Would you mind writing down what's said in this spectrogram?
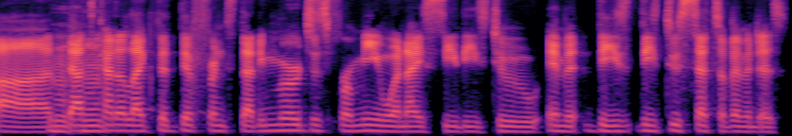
uh, mm-hmm. that's kind of like the difference that emerges for me when I see these two Im- these these two sets of images.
